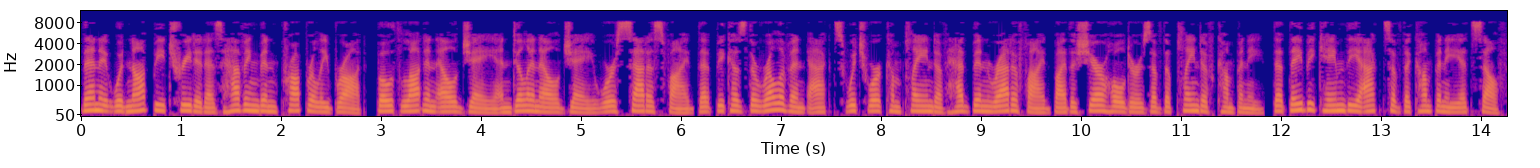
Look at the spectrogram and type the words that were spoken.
then it would not be treated as having been properly brought. Both Lawton L.J. and Dillon L.J. were satisfied that because the relevant acts which were complained of had been ratified by the shareholders of the plaintiff company, that they became the acts of the company itself,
